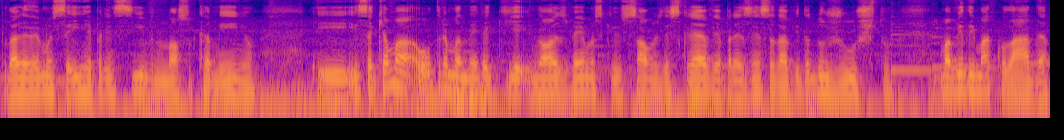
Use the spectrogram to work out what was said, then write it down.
que nós devemos ser irrepreensíveis no nosso caminho, e isso aqui é uma outra maneira que nós vemos que os salmos descrevem a presença da vida do justo, uma vida imaculada,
